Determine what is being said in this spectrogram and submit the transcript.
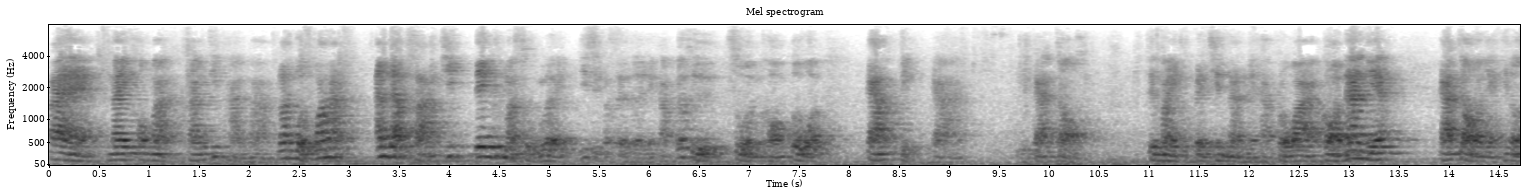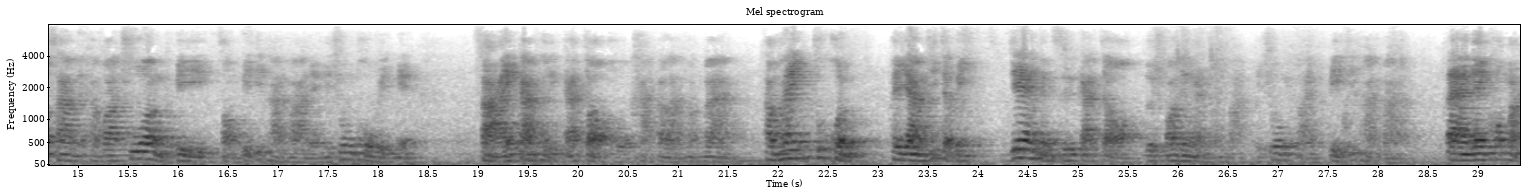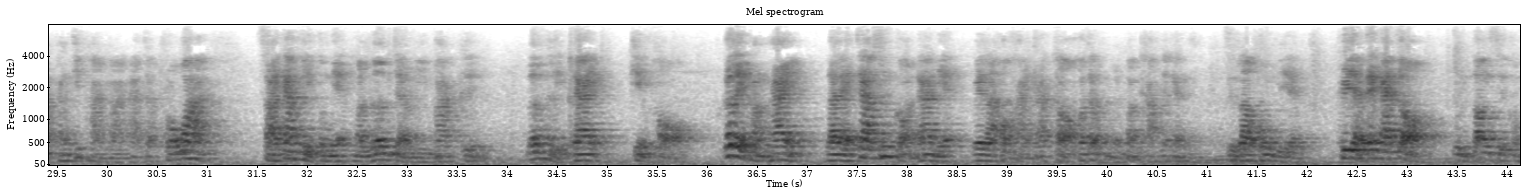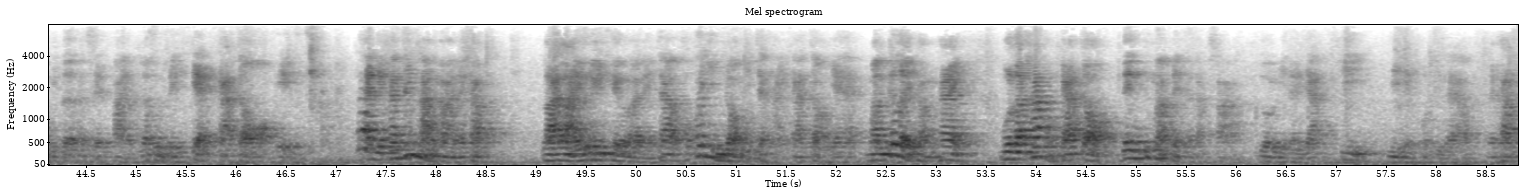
แต่ในคอมมาครั้งที่ผ่านมาปรากฏว่าอันดับ 3 ที่เด้งขึ้นมาสูงเลย 20%เลยนะครับ ก็คือส่วนของตัวกราฟิกการหรือการจอทำไมถึงเป็นเช่นนั้นนะครับ เพราะว่าก่อนหน้านี้การจออย่างที่เราทราบนะครับว่าช่วงปี 2 ปีที่ผ่านมาเนี่ยในช่วงโควิดเนี่ยสายการผลิตการดจอโหขาดตลาดมากๆทำให้ทุกคนพยายามที่จะไป แย่งกันซื้อการจอโดยเฉพาะในงานคอมมาดในช่วงหลายปีที่ผ่านมา แต่ในคอมมาดครั้งที่ผ่านมาอาจจะเพราะว่าสายการผลิตตรงนี้มันเริ่มจะมีมากขึ้น เริ่มผลิตได้เพียงพอ ก็เลยทำให้หลายๆเจ้าซึ่งก่อนหน้านี้เวลาเขาขายการจอก็จะเหมือนบังคับด้วกันซื้อเหล้าพวกเบียร์คืออยากได้การจอคุณต้องซื้อคอมพิวเตอร์ทั้งเซ็ตไป แล้วคุณไปแกะการจอออกเองแต่ในครั้งที่ผ่านมานะครับ หลายๆรีเทลหลายๆเจ้าเขาก็ยินยอมที่จะขายการจอแยกมันก็เลยทำให้มูลค่าของการจอเด้งขึ้นมาเป็นอันดับสามโดยมีนัยยะที่มีเหตุผลอยู่แล้วนะครับ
